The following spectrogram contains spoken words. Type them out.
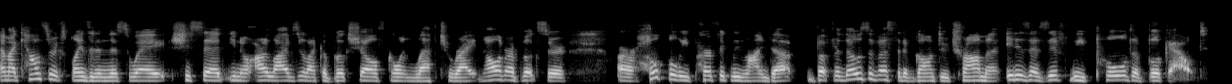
And my counselor explains it in this way. She said, you know, our lives are like a bookshelf going left to right, and all of our books are are hopefully perfectly lined up. But for those of us that have gone through trauma, it is as if we pulled a book out.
